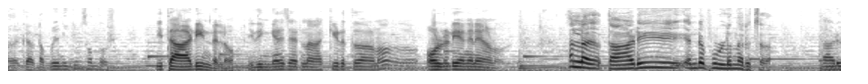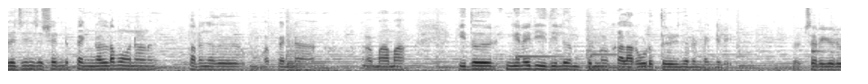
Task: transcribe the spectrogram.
അത് കേട്ടപ്പോൾ എനിക്കും സന്തോഷം. ഈ താടി ഉണ്ടല്ലോ ഇതിങ്ങനെ ചേട്ടൻ ആക്കിയെടുത്തതാണോ ഓൾറെഡി അങ്ങനെയാണോ? അല്ല താടി എന്റെ ഫുള്ള് നിറച്ചതാണ് താടി വെച്ചതിന് ശേഷം എന്റെ പെങ്ങളുടെ മോനാണ് പറഞ്ഞത് പിന്നെ മാമ ഇത് ഇങ്ങനെ രീതിയിൽ നമുക്കൊന്ന് കളർ കൊടുത്തു കഴിഞ്ഞിട്ടുണ്ടെങ്കിൽ ചെറിയൊരു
